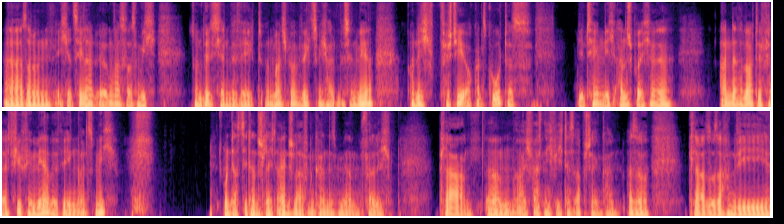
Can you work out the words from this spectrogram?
äh, sondern ich erzähle halt irgendwas, was mich so ein bisschen bewegt. Und manchmal bewegt es mich halt ein bisschen mehr. Und ich verstehe auch ganz gut, dass die Themen, die ich anspreche, andere Leute vielleicht viel, viel mehr bewegen als mich. Und dass die dann schlecht einschlafen können, ist mir völlig klar. Ähm, aber ich weiß nicht, wie ich das abstellen kann. Also klar, so Sachen wie,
